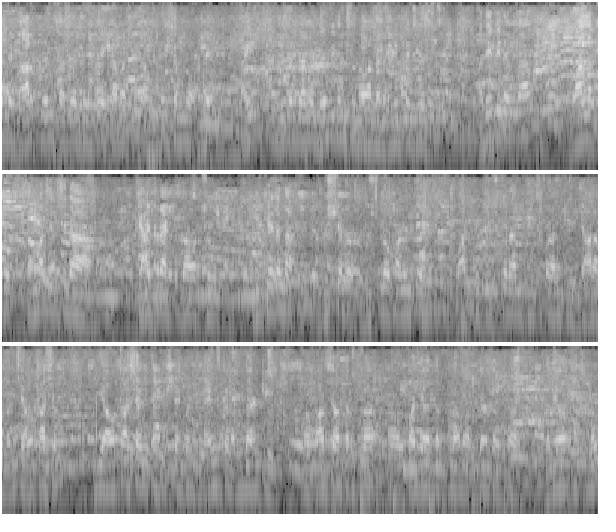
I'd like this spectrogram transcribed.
అంటే డార్క్ వెన్స్ అటువంటివి ఉంటాయి కాబట్టి ఆ ఉద్దేశంలో అంటే లైట్ విజన్లో విజన్స్ ఉన్న వాళ్ళని ఐడెంటిఫై చేయొచ్చు అదేవిధంగా వాళ్ళకు సంబంధించిన క్యాటరాక్ట్ కావచ్చు ఇంకేదైనా దృశ్యలో దృష్టిలోపాలు ఉంటే వాటిని తీసుకోవడానికి తీసుకోవడానికి చాలా మంచి అవకాశం. ఈ అవకాశాన్ని కల్పించినటువంటి లయన్స్ క్లబ్ బృందానికి మా పాఠశాల తరఫున మా ఉపాధ్యాయుల తరఫున మా విద్యార్థుల తరఫున ధన్యవాదాలు చెప్తున్నాం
